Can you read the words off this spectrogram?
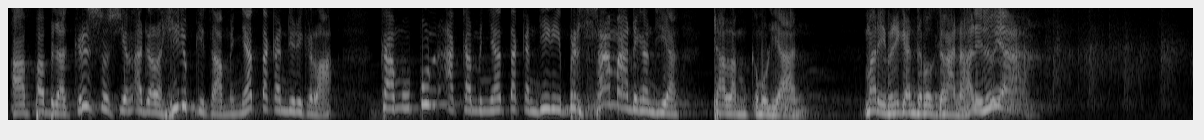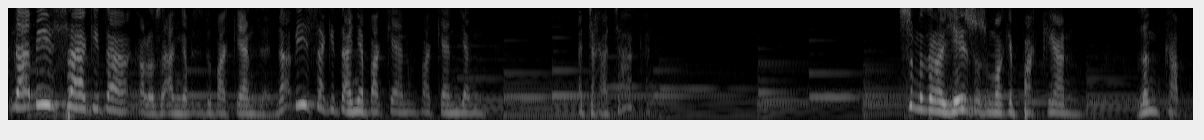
Apabila Kristus yang adalah hidup kita menyatakan diri kelak, kamu pun akan menyatakan diri bersama dengan dia dalam kemuliaan. Mari berikan tepuk tangan. Haleluya. Nggak bisa kita, kalau saya anggap itu pakaian saya, nggak bisa kita hanya pakaian-pakaian yang acak-acakan. Sementara Yesus memakai pakaian lengkap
